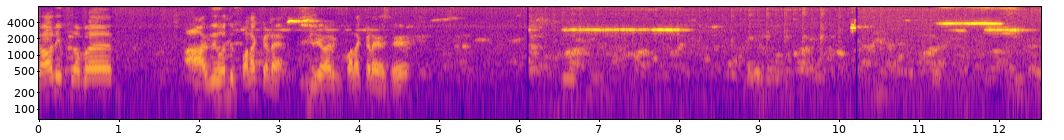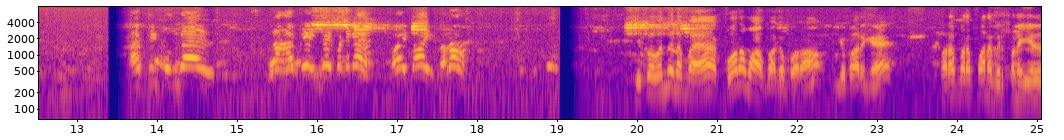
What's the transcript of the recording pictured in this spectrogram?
காலிஃப்ளவர் அது வந்து பழக்கடை. இவருக்கு பழக்கடை அது. ஹாப்பி பொங்கல் எல்லாம் என்ஜாய் பண்ணுங்க. பாய் பாய் வரோம். இப்போ வந்து நம்ம கோலமாவை பார்க்க போகிறோம் இங்கே பாருங்க. பரபரப்பான விற்பனையில்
